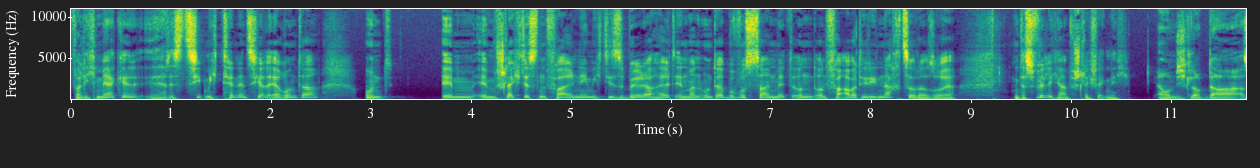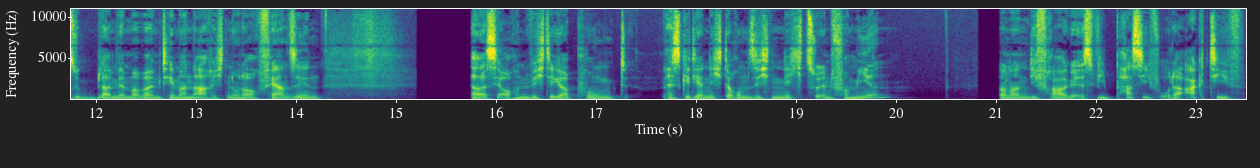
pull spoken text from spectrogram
Weil ich merke, ja, das zieht mich tendenziell eher runter und im, im schlechtesten Fall nehme ich diese Bilder halt in mein Unterbewusstsein mit und, und verarbeite die nachts oder so, ja. Und das will ich einfach schlichtweg nicht. Ja, und ich glaube, da, also bleiben wir mal beim Thema Nachrichten oder auch Fernsehen. Da ist ja auch ein wichtiger Punkt. Es geht ja nicht darum, sich nicht zu informieren, sondern die Frage ist, wie passiv oder aktiv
